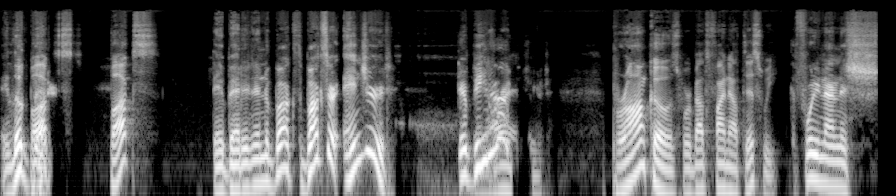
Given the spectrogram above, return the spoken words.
They look better. Bucks? Bucks? They're better than the Bucks. The Bucks are injured. They're They beat are up. injured. Broncos. We're about to find out this week. The 49ers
